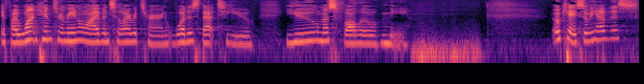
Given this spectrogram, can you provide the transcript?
If I want him to remain alive until I return, what is that to you? You must follow me. Okay, so we have this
